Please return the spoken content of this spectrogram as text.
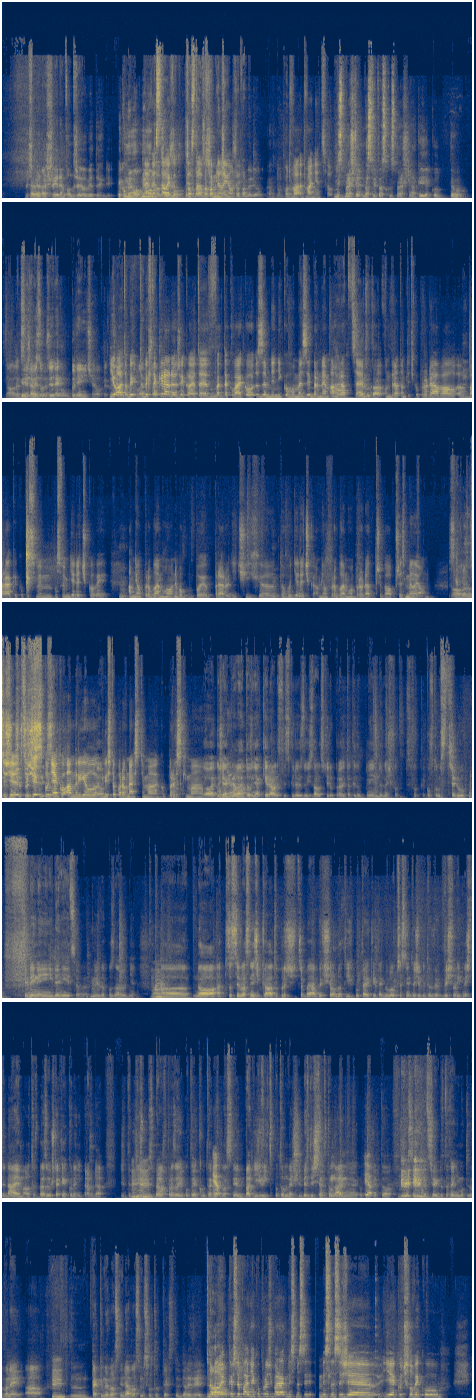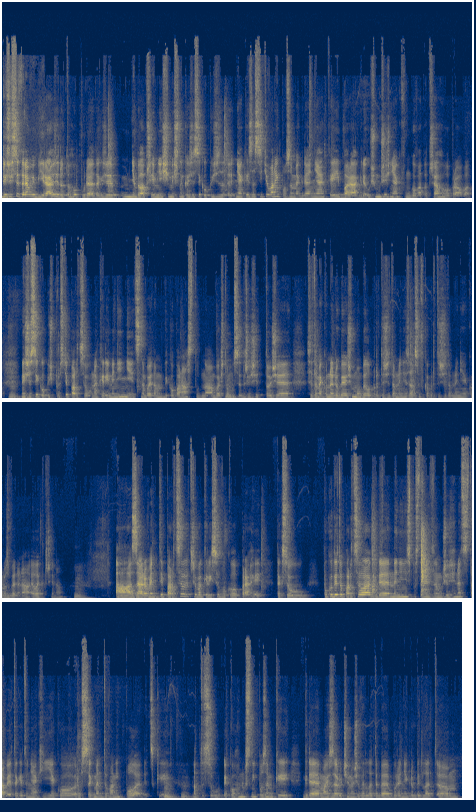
My jsme Nevím. našli jeden v Ondřejově tehdy. Jako mimo, Ne, mimo stál mimo- jako- ten stál za, tři dva, miliony. Za dva miliony. No, dva, Dva, dva něco. My jsme našli, na Světovsku jsme našli nějaký jako, nebo No, ale tak si tam zoubřit jako úplně ničeho. Jako, Jo, ale to, by, to bych taky ráda jako- řekla. To je Hmm. fakt taková jako země nikoho mezi Brnem a No, Hradcem. je to tak. A Ondra tam teďko prodával eh, Hmm. barák jako po svým, po svým dědečkovi Hmm. a měl problém ho, nebo po prarodičích eh, Hmm. toho dědečka a měl problém ho prodat třeba přes milion. No, Což je, 600 což je úplně jako unreal, Jo. když to porovnáš s těma jako pražskýma Jo, jakože jakmile je to v nějaké realistické dojezdové vzdálenosti do Prahy, tak je to úplně jinde, než fakt, fakt jako v tom středu, kde není nikde nic, jo, jako je to poznat hodně. no, Hmm. Uh, no a co si vlastně říkala, to proč třeba já bych šel do té hypotéky, tak by bylo přesně to, že by to vy- vyšlo líp než ten nájem, ale to v Praze už taky jako není pravda. Že ty, když Mhm. bys byla v Praze hypotéku, tak Jo. vlastně platíš víc potom, než kdyby, když jsem v tom nájmu. Jako, Jo. takže to vlastně vůbec člověk do toho není motivovaný a Hmm. mm, taky mi vlastně dával smysl to, jak jste to udělali vy. No ale každopádně jako proč barák, my jsme si, myslím si, že je jako člověku, když už si teda vybírá, že do toho půjde, takže mě byla příjemnější myšlenka, že si koupíš z- nějaký zasíťovaný pozemek, kde je nějaký barák, kde už můžeš nějak fungovat a třeba ho opravovat, Hmm. než že si koupíš prostě parcelu, na který není nic, nebo je tam vykopaná studna, budeš tam Hmm. muset řešit to, že si tam jako nedobiješ mobil, protože tam není zásuvka, protože tam není jako rozvedená elektřina. Hmm. A zároveň ty parcely, třeba které jsou okolo Prahy, tak jsou, pokud je to parcela, kde není nic postavené, tam můžeš hned stavět, tak je to nějaký jako rozsegmentovaný pole vždycky. Hmm, hmm, A hmm. to jsou jako hnusné pozemky, kde máš zaručeno, že vedle tebe bude někdo bydlet um,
